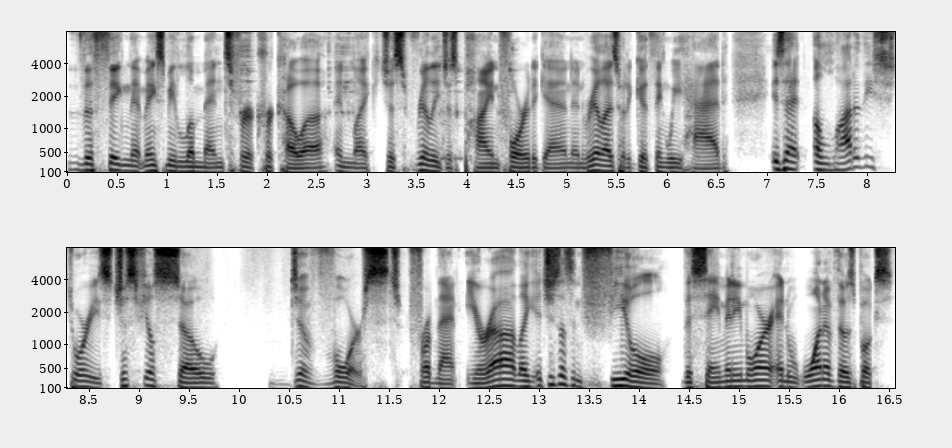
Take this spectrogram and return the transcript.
the thing that makes me lament for Krakoa and like just really just pine for it again and realize what a good thing we had is that a lot of these stories just feel so divorced from that era. Like it just doesn't feel the same anymore. And one of those books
